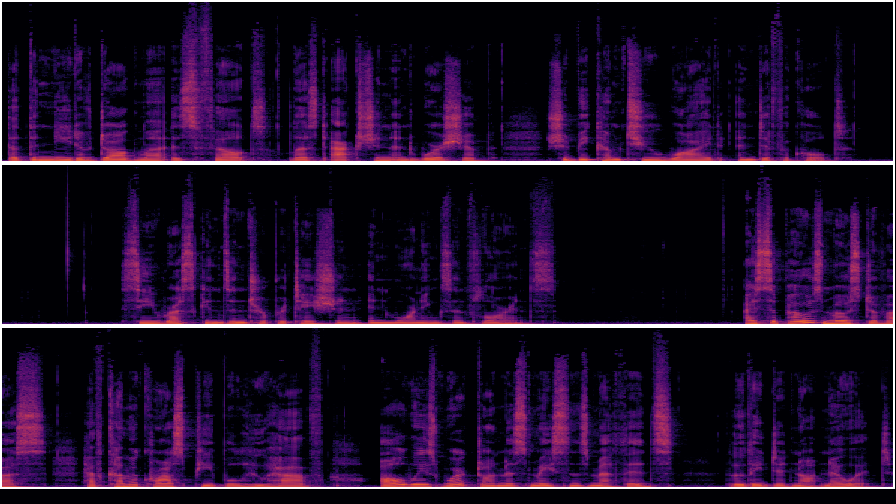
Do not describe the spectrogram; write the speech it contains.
that the need of dogma is felt lest action and worship should become too wide and difficult. See Ruskin's interpretation in Mornings in Florence. I suppose most of us have come across people who have always worked on Miss Mason's methods, though they did not know it,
